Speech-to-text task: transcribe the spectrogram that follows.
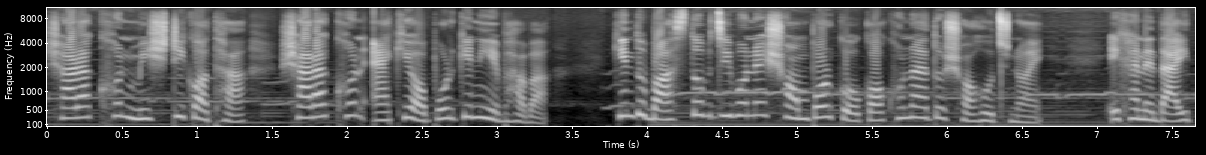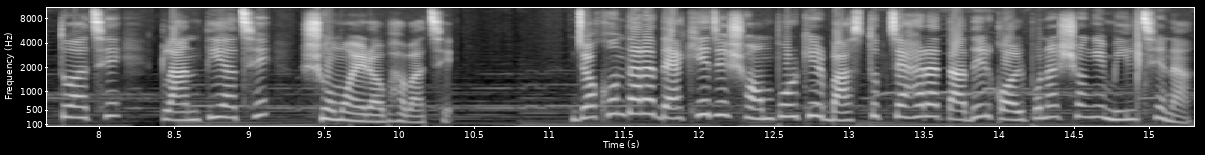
সারাক্ষণ মিষ্টি কথা, সারাক্ষণ একে অপরকে নিয়ে ভাবা। কিন্তু বাস্তব জীবনের সম্পর্ক কখনো এত সহজ নয়। এখানে দায়িত্ব আছে, ক্লান্তি আছে, সময়ের অভাব আছে। যখন তারা দেখে যে সম্পর্কের বাস্তব চেহারা তাদের কল্পনার সঙ্গে মিলছে না,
